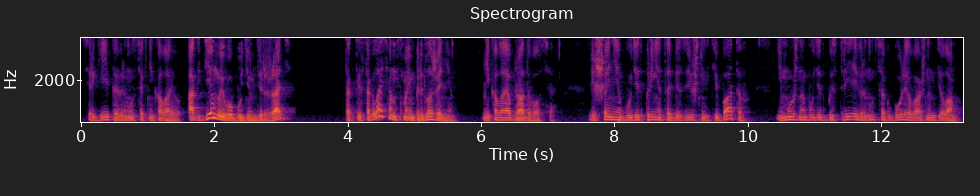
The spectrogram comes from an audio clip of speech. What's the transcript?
Сергей повернулся к Николаю. «А где мы его будем держать?» «Так ты согласен с моим предложением?» Николай обрадовался. «Решение будет принято без лишних дебатов, и можно будет быстрее вернуться к более важным делам».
